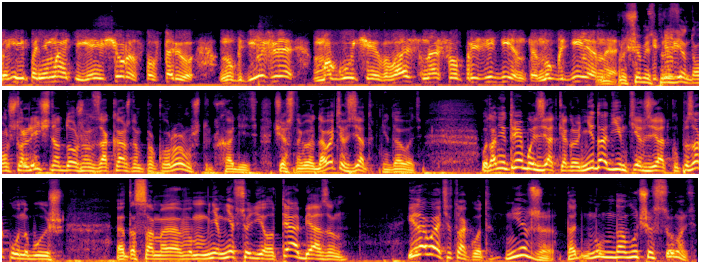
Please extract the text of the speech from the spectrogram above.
И понимаете, я еще раз повторю, ну где же могучая власть нашего президента? Ну где она? Ну, причем есть Теперь... президент? Он что, лично должен за каждым прокурором, что ли, ходить? Честно говоря, давайте взяток не давать. Вот они требуют взятки, я говорю, не дадим тебе взятку, по закону будешь это самое, мне, мне все делать, ты обязан. И давайте так вот. Нет же, да, ну, нам лучше сунуть.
